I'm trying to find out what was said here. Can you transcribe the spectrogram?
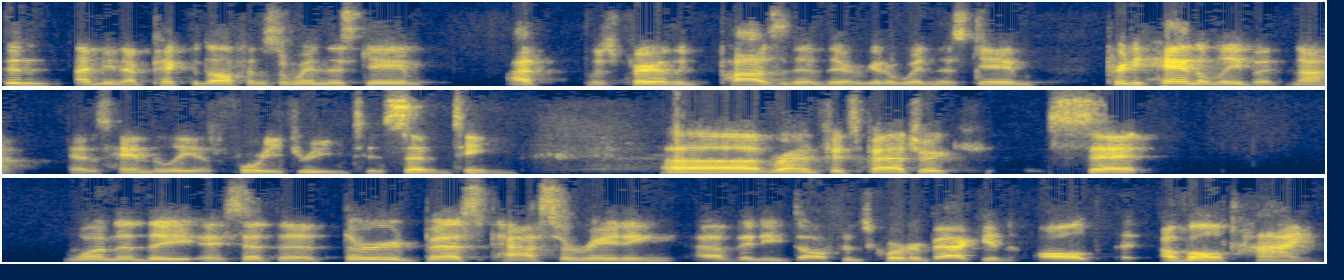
Didn't I mean I picked the Dolphins to win this game. I was fairly positive they were going to win this game pretty handily, but not as handily as 43 to 17. Uh, Ryan Fitzpatrick set one of the set the third best passer rating of any Dolphins quarterback in all of all time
